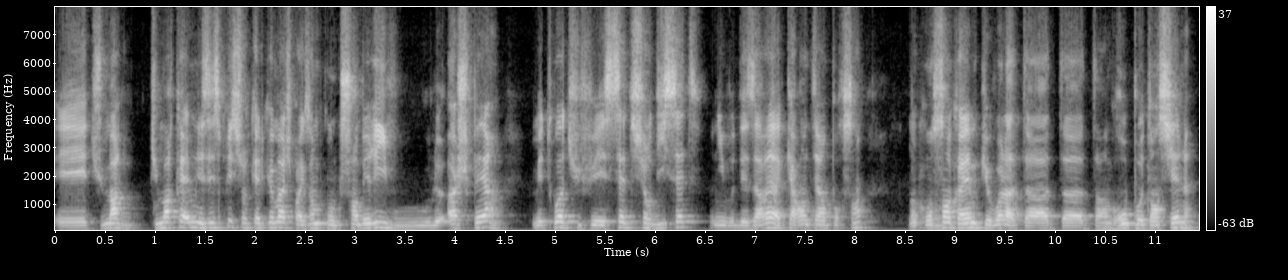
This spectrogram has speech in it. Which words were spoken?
et tu marques, tu marques quand même les esprits sur quelques matchs. Par exemple, contre Chambéry, où le H perd, mais toi, tu fais 7 sur 17 au niveau des arrêts à 41%. Donc on sent quand même que voilà, tu as, un gros potentiel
